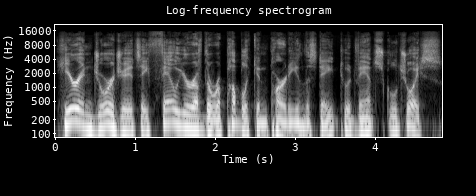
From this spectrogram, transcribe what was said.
Here in Georgia, it's a failure of the Republican Party in the state to advance school choice.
